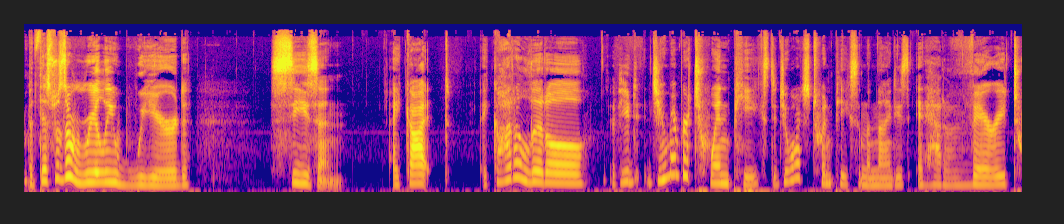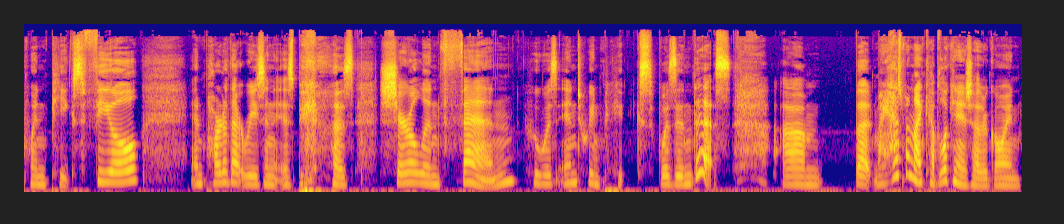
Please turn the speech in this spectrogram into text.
but this was a really weird season. I got it got a little if you do you remember Twin Peaks? Did you watch Twin Peaks in the 90s? It had a very Twin Peaks feel, and part of that reason is because Sherilyn Fenn, who was in Twin Peaks, was in this. Um, but my husband and I kept looking at each other, going,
